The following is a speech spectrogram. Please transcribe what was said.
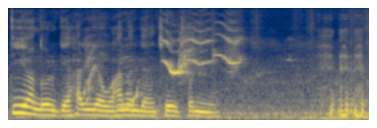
뛰어놀게 하려고 하는 데는 제일 좋네.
